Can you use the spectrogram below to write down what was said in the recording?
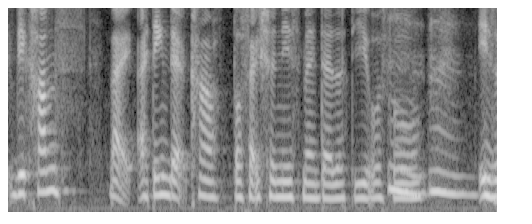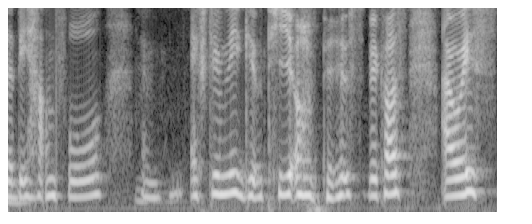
it becomes like, I think that kind of perfectionist mentality also Mm, mm. is a bit harmful. I'm extremely guilty of this because I always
